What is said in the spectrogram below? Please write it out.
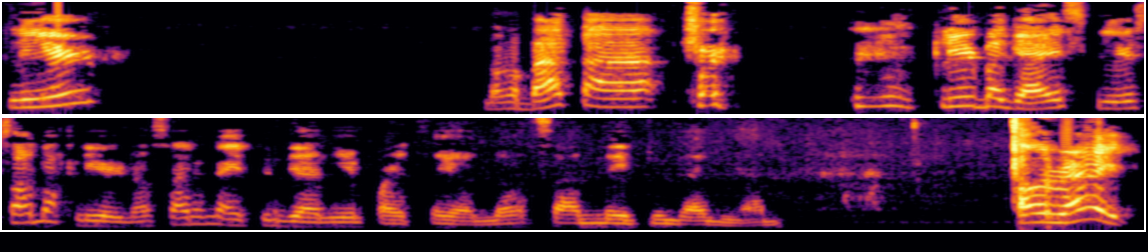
Clear? Mga bata, sure. clear ba guys? Clear? Sana clear, no? Sana naintindihan niyo yung part na yun, no? Sana naintindihan yan. Alright!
